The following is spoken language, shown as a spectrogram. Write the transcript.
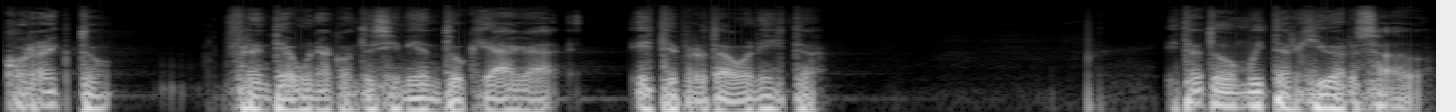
correcto frente a un acontecimiento que haga este protagonista. Está todo muy tergiversado,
